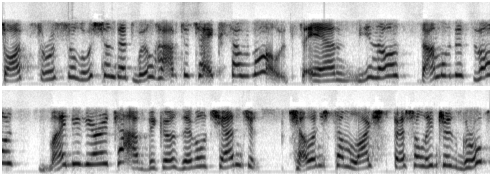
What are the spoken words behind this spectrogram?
thought through solution that will have to take some votes. And, you know, some of these votes might be very tough because they will challenge, challenge some large special interest groups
